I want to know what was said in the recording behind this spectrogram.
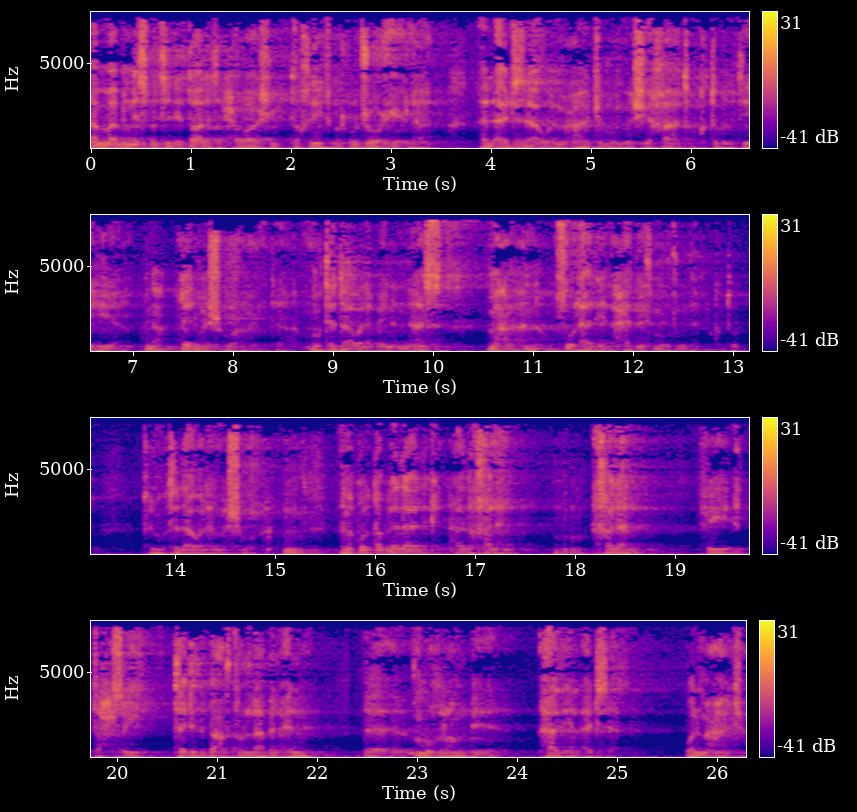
أما بالنسبة لإطالة الحواشي التخريج بالرجوع إلى الأجزاء والمعاجم والمشيخات والكتب التي هي نعم. غير مشهورة متداولة بين الناس مع أن أصول هذه الأحاديث موجودة في الكتب. المتداولة المشهورة أنا أقول قبل ذلك هذا خلل. خلل في التحصيل. تجد بعض طلاب العلم آه، مغرم بهذه الأجزاء والمعاجم.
